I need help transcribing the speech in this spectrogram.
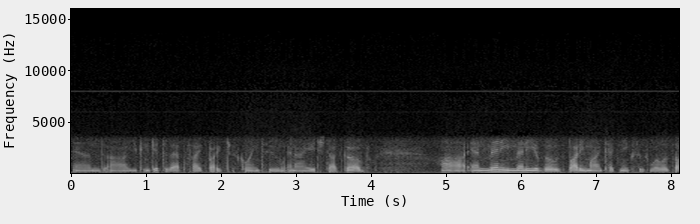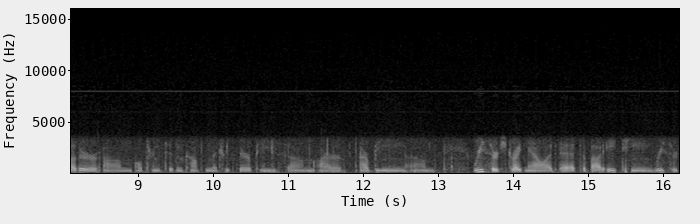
and uh, you can get to that site by just going to nih.gov. Uh, and many, many of those body mind techniques, as well as other um, alternative and complementary therapies, um, are are being um, researched right now at, at about 18 research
